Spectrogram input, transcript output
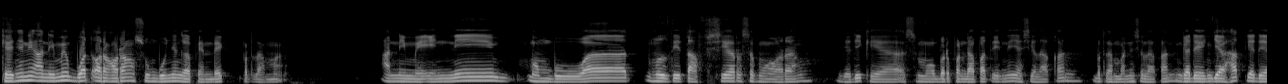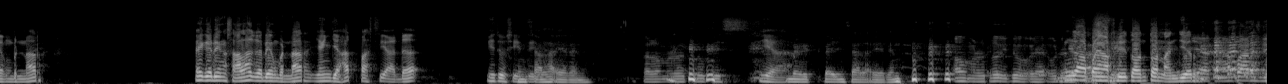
Kayaknya nih anime buat orang-orang sumbunya nggak pendek pertama. Anime ini membuat multi tafsir semua orang. Jadi kayak semua berpendapat ini ya silakan, bertambahnya silakan. Gak ada yang jahat, gak ada yang benar. eh gak ada yang salah gak ada yang benar yang jahat pasti ada itu sih Yang salah intinya ya kan. Kalau menurut lu Pis, iya Menurut gue yang salah ya kan. oh menurut lu itu ya udah. enggak apa yang harus ditonton anjir Iya, kenapa harus kenapa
